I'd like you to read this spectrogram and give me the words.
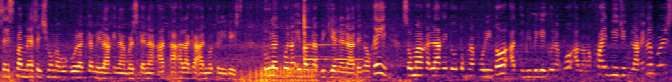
sa spam message mo magugulat kami lucky numbers ka na at aalagaan mo 3 days. Tulad po ng ibang nabigyan na natin. Okay? So mga kalaki tutok na po rito at ibibigay ko na po ang mga 5 digit lucky numbers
